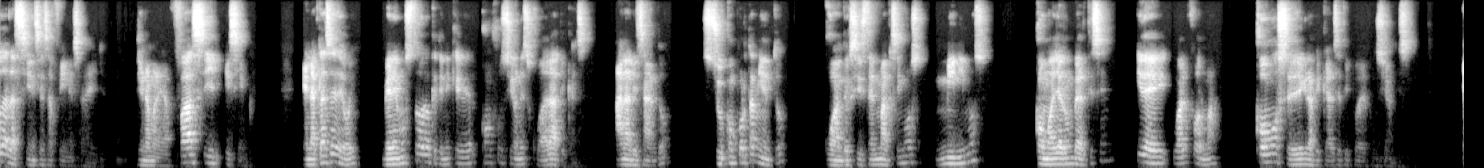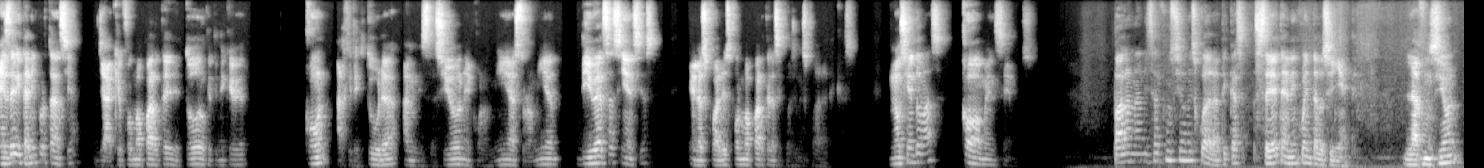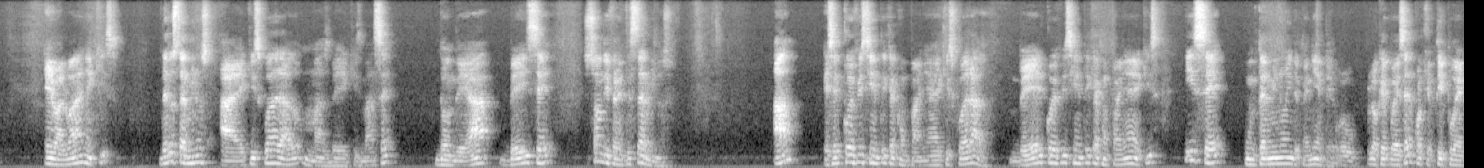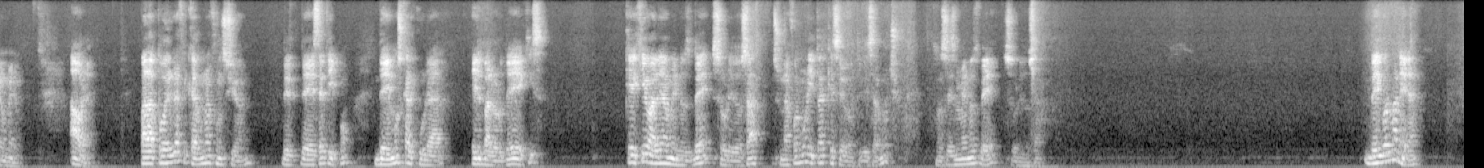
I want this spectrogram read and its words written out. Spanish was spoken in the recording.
todas las ciencias afines a ella, de una manera fácil y simple. En la clase de hoy veremos todo lo que tiene que ver con funciones cuadráticas, analizando su comportamiento, cuando existen máximos, mínimos, cómo hallar un vértice y de igual forma cómo se debe graficar ese tipo de funciones. Es de vital importancia ya que forma parte de todo lo que tiene que ver con arquitectura, administración, economía, astronomía, diversas ciencias en las cuales forma parte de las ecuaciones cuadráticas. No siendo más, comencemos. Para analizar funciones cuadráticas se debe tener en cuenta lo siguiente. La función evaluada en x de los términos ax cuadrado más bx más c, donde a, b y c son diferentes términos. a es el coeficiente que acompaña a x cuadrado, b el coeficiente que acompaña a x y c un término independiente o lo que puede ser cualquier tipo de número. Ahora, para poder graficar una función de, este tipo, debemos calcular el valor de x que equivale a menos b sobre 2a. Es una formulita que se va a utilizar mucho. Entonces menos b sobre 2a. De igual manera,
